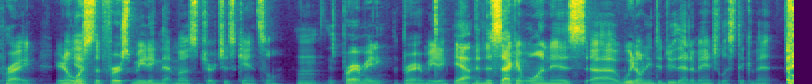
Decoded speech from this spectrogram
pray. You know, what's the first meeting that most churches cancel? It's prayer meeting. The prayer meeting. Yeah. Then the second one is uh, we don't need to do that evangelistic event.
